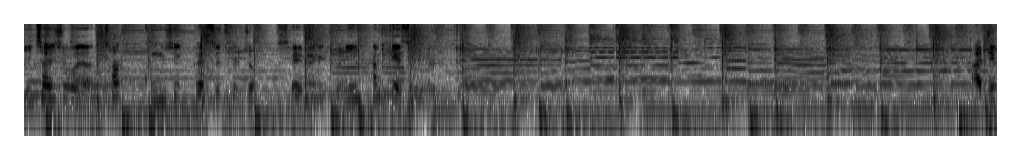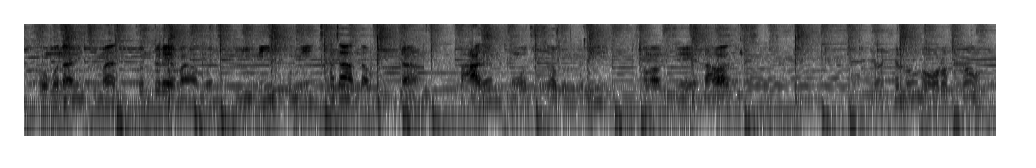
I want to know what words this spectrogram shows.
2015년 첫 공식 베스트 출조. 3명의 꾼이 함께했습니다. 아직 봄은 아니지만 꾼들의 마음은 이미 봄이 찾아왔나 봅니다. 많은 동호 조사분들이 성암지에 나와 계셨습니다. 야 헬로우는 얼었어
